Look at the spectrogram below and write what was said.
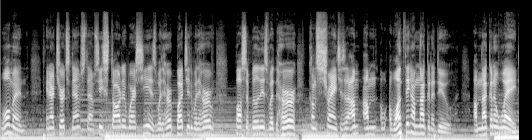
woman in our church in Amsterdam. She started where she is with her budget, with her possibilities, with her constraints. She said, I'm, I'm, one thing I'm not going to do, I'm not going to wait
